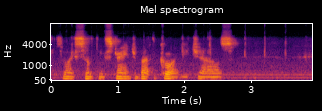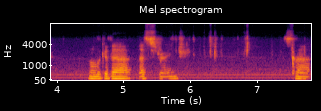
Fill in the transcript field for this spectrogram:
There's always something strange about the card, you Charles. Oh, look at that. That's strange. It's that.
